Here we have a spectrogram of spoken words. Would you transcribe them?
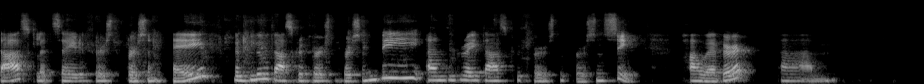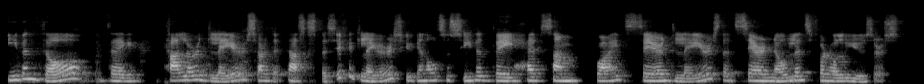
task, let's say, refers to person A, the blue task refers to person B, and the gray task refers to person C. However, um, even though the colored layers are the task-specific layers, you can also see that they have some quite shared layers that share knowledge for all users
